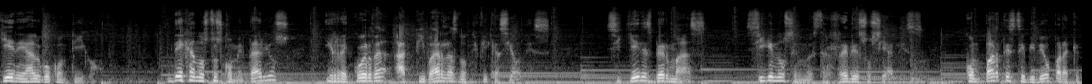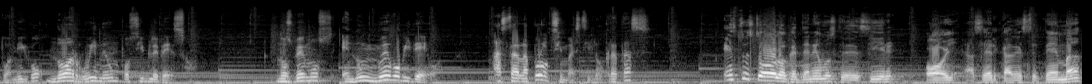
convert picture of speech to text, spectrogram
quiere algo contigo. Déjanos tus comentarios y recuerda activar las notificaciones. Si quieres ver más, Síguenos en nuestras redes sociales. Comparte este video para que tu amigo no arruine un posible beso. Nos vemos en un nuevo video. Hasta la próxima, estilócratas. Esto es todo lo que tenemos que decir hoy acerca de este tema.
